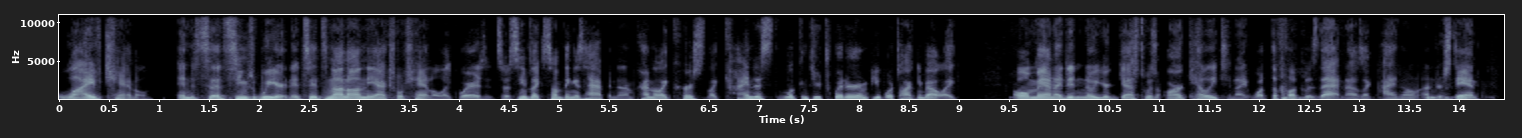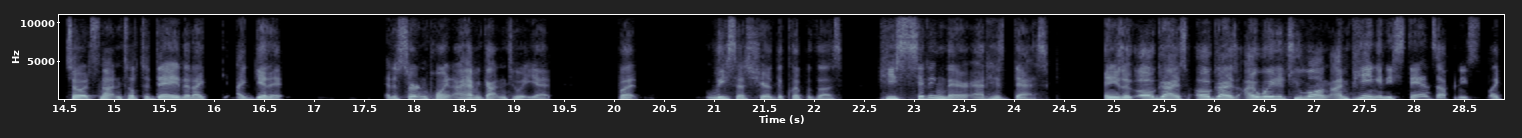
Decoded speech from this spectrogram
live channel, and it's, it seems weird. It's it's not on the actual channel. Like where is it? So it seems like something has happened, and I'm kind of like cursed, like kind of looking through Twitter, and people are talking about like. Oh man, I didn't know your guest was R. Kelly tonight. What the fuck was that? And I was like, I don't understand. So it's not until today that I I get it at a certain point, I haven't gotten to it yet, but Lisa shared the clip with us. He's sitting there at his desk and he's like, Oh, guys, oh, guys, I waited too long. I'm peeing. And he stands up and he's like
